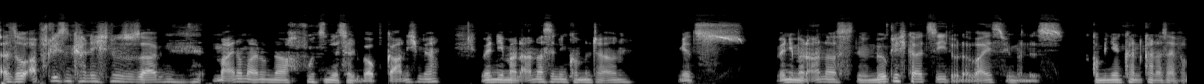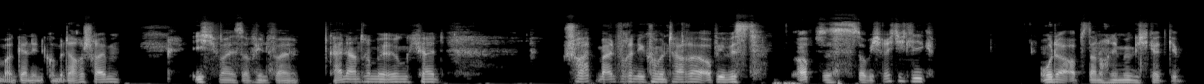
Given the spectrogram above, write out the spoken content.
Also abschließend kann ich nur so sagen, meiner Meinung nach funktioniert es halt überhaupt gar nicht mehr. Wenn jemand anders in den Kommentaren jetzt, wenn jemand anders eine Möglichkeit sieht oder weiß, wie man das kombinieren kann, kann das einfach mal gerne in die Kommentare schreiben. Ich weiß auf jeden Fall keine andere Möglichkeit. Schreibt mir einfach in die Kommentare, ob ihr wisst, ob das, ob ich richtig liege. Oder ob es da noch eine Möglichkeit gibt.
